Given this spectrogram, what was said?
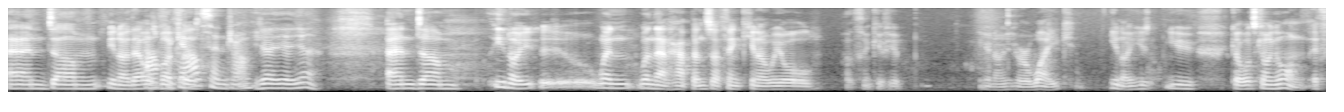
and um, you know that was Alpha my gal first syndrome. yeah yeah yeah and um, you know when when that happens i think you know we all i think if you you know you're awake you know you you go what's going on if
